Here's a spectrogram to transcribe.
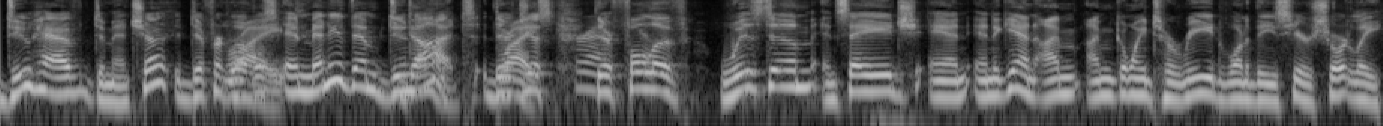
do have dementia at different levels, and many of them do Don't. not. They're Right. just Correct, they're full yeah. of wisdom and sage. And and again, I'm I'm going to read one of these here shortly,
